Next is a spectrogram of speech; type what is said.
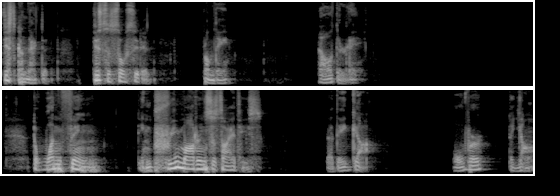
disconnected, disassociated from the elderly. The one thing in pre modern societies that they got over the young,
